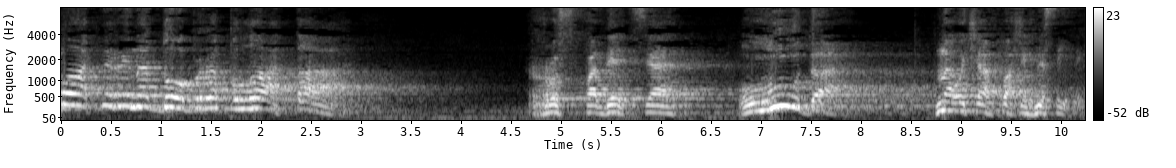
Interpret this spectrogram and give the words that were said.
материна добра плата. Розпадеться луда на очах ваших неситих.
